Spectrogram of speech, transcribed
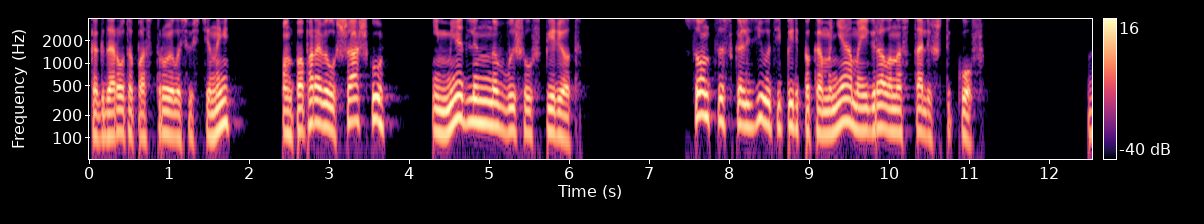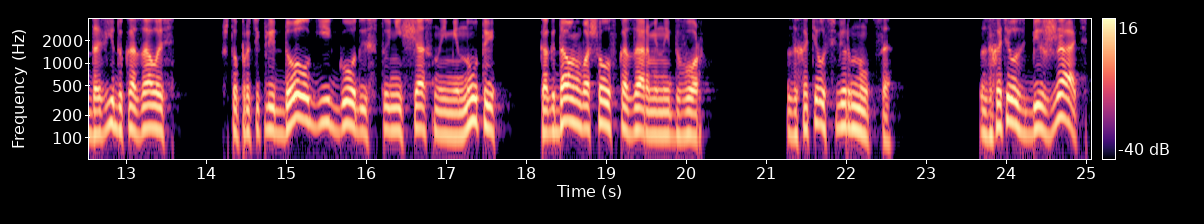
Когда рота построилась у стены, он поправил шашку и медленно вышел вперед. Солнце скользило теперь по камням и играло на стали штыков. Давиду казалось, что протекли долгие годы с той несчастной минуты, когда он вошел в казарменный двор. Захотелось вернуться. Захотелось бежать,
